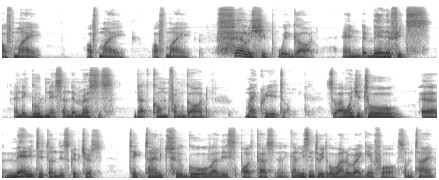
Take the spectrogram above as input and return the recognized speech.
of my of my of my fellowship with God and the benefits and the goodness and the mercies that come from God, my creator. So I want you to uh, meditate on these scriptures. Take time to go over this podcast and you can listen to it over and over again for some time.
